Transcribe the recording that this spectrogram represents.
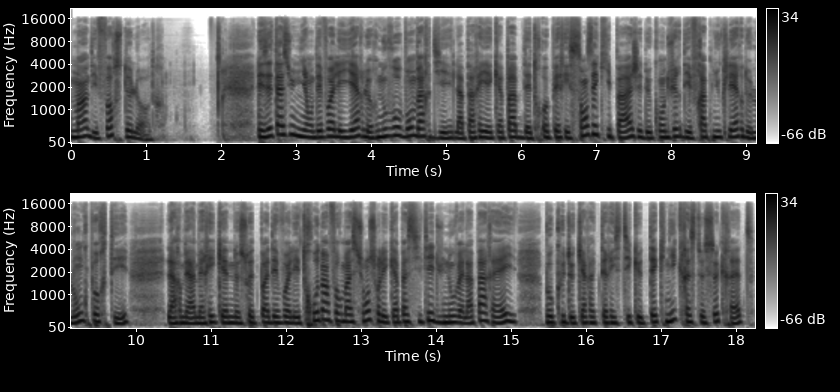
mains des forces de l'ordre. Les États-Unis ont dévoilé hier leur nouveau bombardier. L'appareil est capable d'être opéré sans équipage et de conduire des frappes nucléaires de longue portée. L'armée américaine ne souhaite pas dévoiler trop d'informations sur les capacités du nouvel appareil. Beaucoup de caractéristiques techniques restent secrètes.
